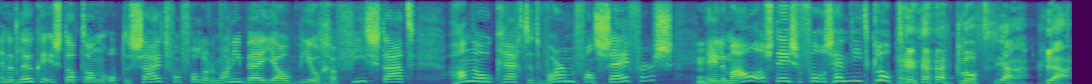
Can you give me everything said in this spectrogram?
En het leuke is dat dan op de site van Follow the Money bij jouw biografie staat... Hanno krijgt het warm van cijfers, Hm. helemaal als deze volgens hem niet kloppen. Klopt, ja. ja.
